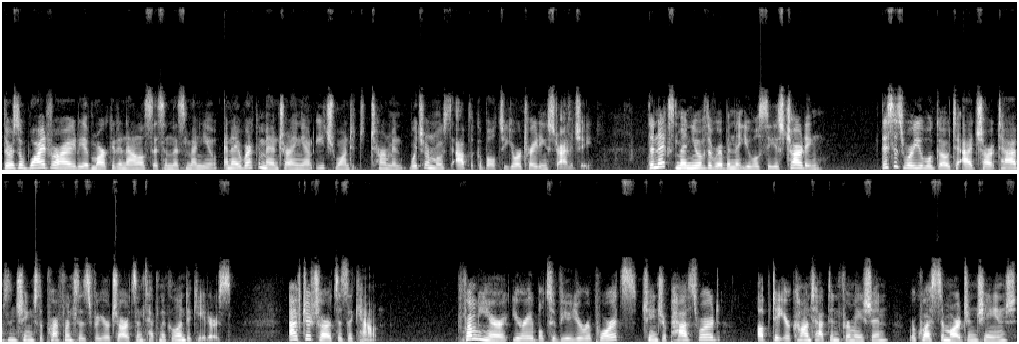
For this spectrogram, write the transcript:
There is a wide variety of market analysis in this menu, and I recommend trying out each one to determine which are most applicable to your trading strategy. The next menu of the ribbon that you will see is Charting. This is where you will go to add chart tabs and change the preferences for your charts and technical indicators. After Charts is Account. From here, you're able to view your reports, change your password, update your contact information, request a margin change,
